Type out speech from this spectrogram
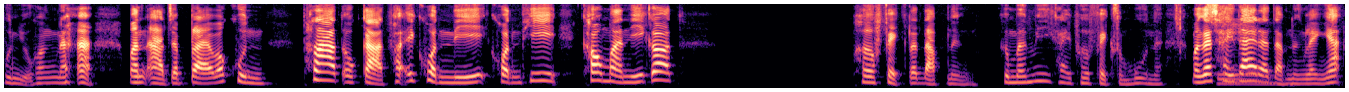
คุณอยู่ข้างหน้า มันอาจจะแปลว่าคุณพลาดโอกาส เพราะไอ้คนนี้คนที่เข้ามานี้ก็ perfect ระดับหนึ่งคือมันไม่มีใคร perfect สมบูรณ์นะมันก็ใช้ได้ระดับหนึ่งอะไรเงี้ย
